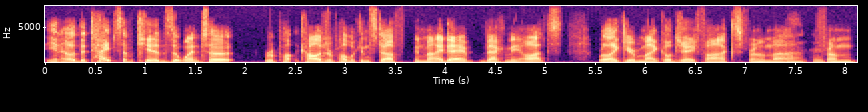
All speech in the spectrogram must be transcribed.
you know, the types of kids that went to Repu- college Republican stuff in my day, back in the aughts, were like your Michael J. Fox from uh, Mhm. from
